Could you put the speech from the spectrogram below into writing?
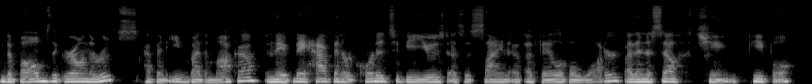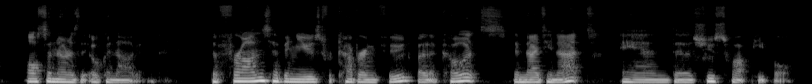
The bulbs that grow on the roots have been eaten by the Makah, and they, they have been recorded to be used as a sign of available water by the Nusselk'chim people, also known as the Okanagan. The fronds have been used for covering food by the Cowlitz, the Nitinat, and the Shuswap people.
